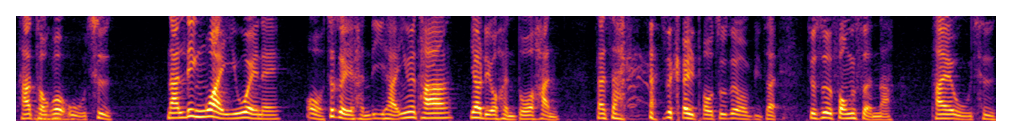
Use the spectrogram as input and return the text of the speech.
他投过五次。那另外一位呢？哦，这个也很厉害，因为他要流很多汗，但是还 还是可以投出这种比赛，就是封神呐，他有五次，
